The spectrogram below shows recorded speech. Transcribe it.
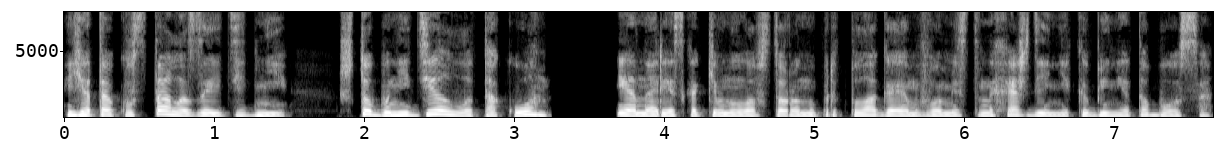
«Я так устала за эти дни. Что бы ни делала, так он...» И она резко кивнула в сторону предполагаемого местонахождения кабинета босса.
